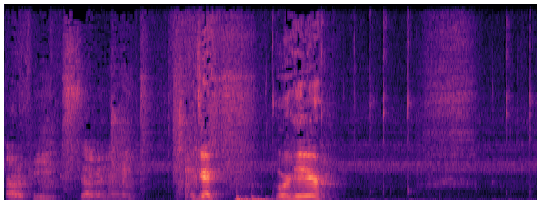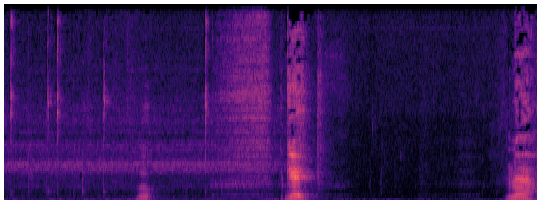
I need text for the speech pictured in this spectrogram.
I repeat, seven A. Okay, we're here. Okay. Now,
